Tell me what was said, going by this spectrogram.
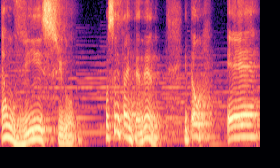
é um vício, você está entendendo? Então, é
